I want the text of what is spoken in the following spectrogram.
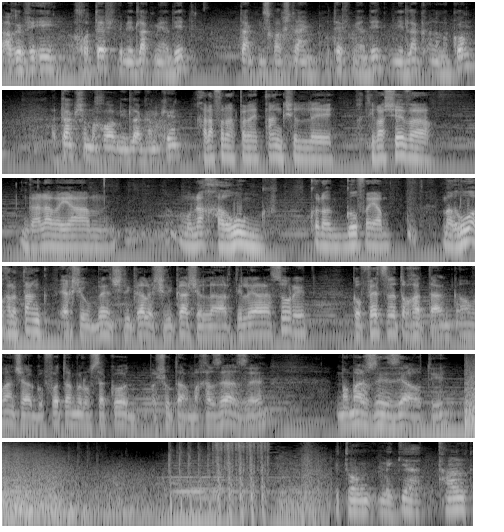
הרביעי חוטף ונדלק מיידית, טנק מספר 2 חוטף מיידית, נדלק על המקום. הטנק שמאחוריו נדלק גם כן. חלף על פני טנק של אה, חטיבה 7, ועליו היה מונח הרוג, כל הגוף היה מרוח על הטנק. איכשהו בין שריקה לשריקה של הארטילריה הסורית, קופץ לתוך הטנק, כמובן שהגופות המרוסקות, פשוט המחזה הזה, ממש זעזע אותי. פתאום מגיע טנק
